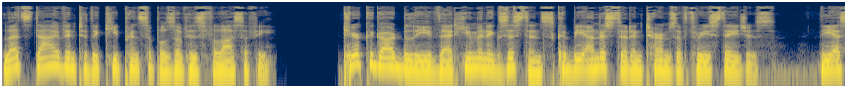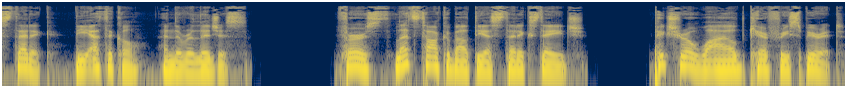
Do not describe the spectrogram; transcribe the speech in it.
let's dive into the key principles of his philosophy. Kierkegaard believed that human existence could be understood in terms of three stages the aesthetic, the ethical, and the religious. First, let's talk about the aesthetic stage. Picture a wild, carefree spirit,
